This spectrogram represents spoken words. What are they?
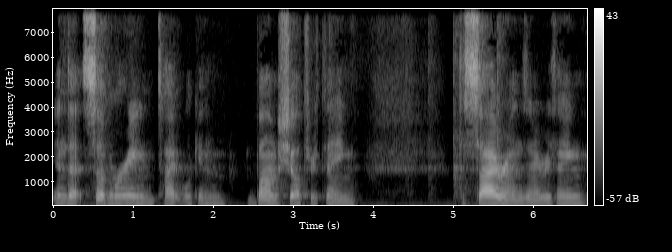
in that submarine type looking bomb shelter thing the sirens and everything.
